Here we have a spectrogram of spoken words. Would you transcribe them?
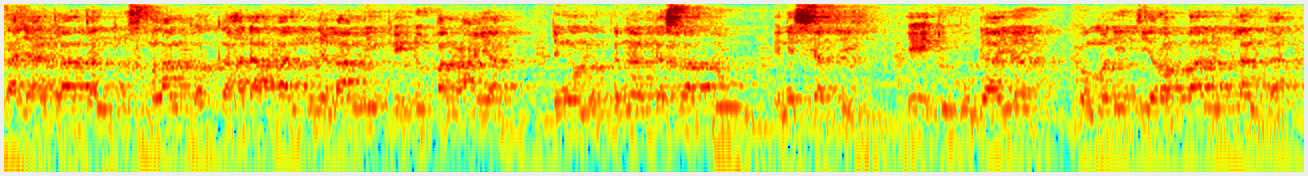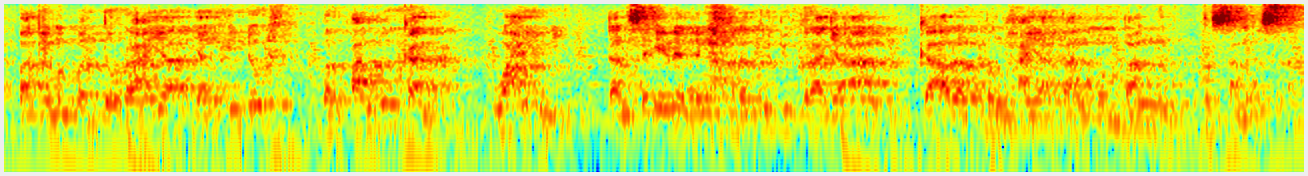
Kerajaan Kelantan terus melangkah ke hadapan menyelami kehidupan rakyat dengan perkenalkan suatu inisiatif iaitu budaya komuniti Rabbani Kelantan bagi membentuk rakyat yang hidup berpandukan wahyu dan seiring dengan ada tuju kerajaan ke arah penghayatan membangun bersama Islam.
